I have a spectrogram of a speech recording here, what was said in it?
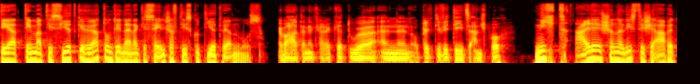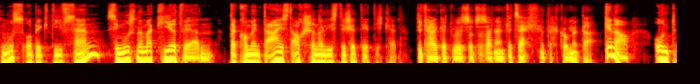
der thematisiert gehört und in einer Gesellschaft diskutiert werden muss. Aber hat eine Karikatur einen Objektivitätsanspruch? Nicht alle journalistische Arbeit muss objektiv sein, sie muss nur markiert werden. Der Kommentar ist auch journalistische Tätigkeit. Die Karikatur ist sozusagen ein gezeichneter Kommentar. Genau. Und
